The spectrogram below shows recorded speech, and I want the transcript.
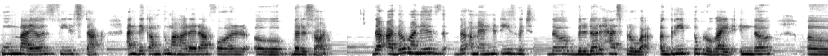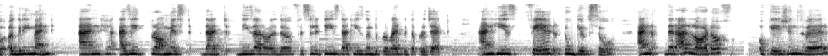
home buyers feel stuck and they come to Maharera for uh, the resort. The other one is the amenities which the builder has provi- agreed to provide in the uh, agreement. And as he promised that these are all the facilities that he's going to provide with the project. And he's failed to give so. And there are a lot of occasions where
